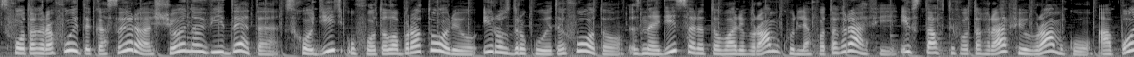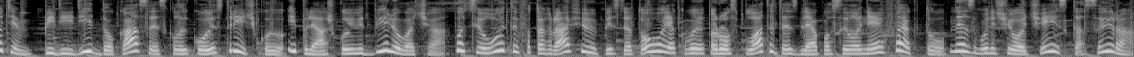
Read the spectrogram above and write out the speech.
Сфотографуйте касира, щойно війдете. Сходіть у фотолабораторію і роздрукуйте фото. Знайдіть серед товарів рамку для фотографій і вставте фотографію в рамку, а потім підійдіть до каси з клейкою стрічкою і пляшкою відбілювача. Поцілуйте фотографію після того, як ви розплатитесь для посилення ефекту, не зводячи очей з касира.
